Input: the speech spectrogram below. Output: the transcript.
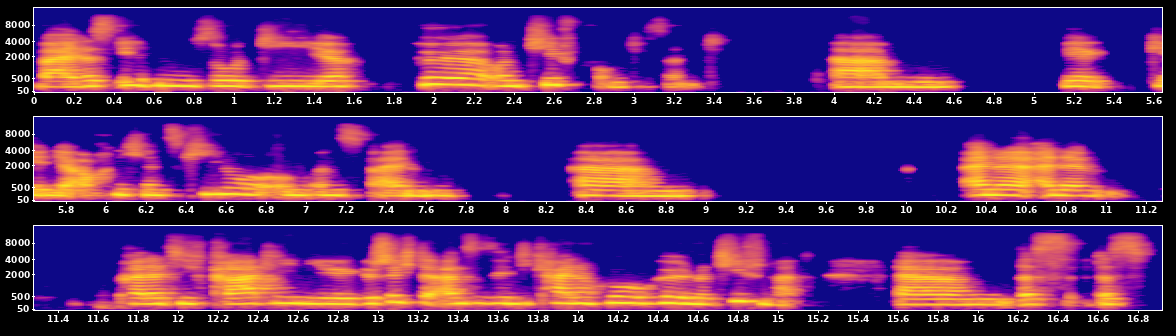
weil es eben so die Höhe und Tiefpunkte sind. Ähm, wir gehen ja auch nicht ins Kino, um uns ein, ähm, eine, eine relativ geradlinige Geschichte anzusehen, die keine Höhen und Tiefen hat. Ähm, das, das,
